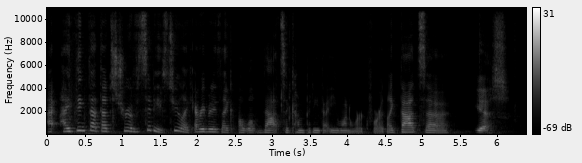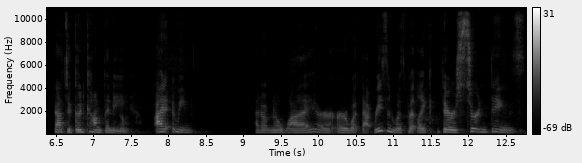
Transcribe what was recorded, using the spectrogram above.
I, I think that that's true of cities too. Like everybody's like, oh well, that's a company that you want to work for. Like that's a Yes. that's a good company. Yep. I, I mean, I don't know why or or what that reason was, but like there's certain things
